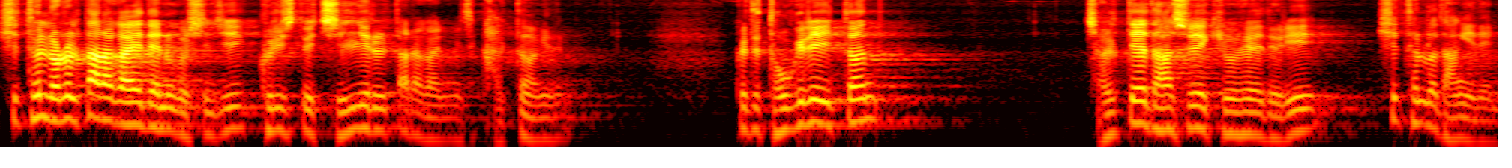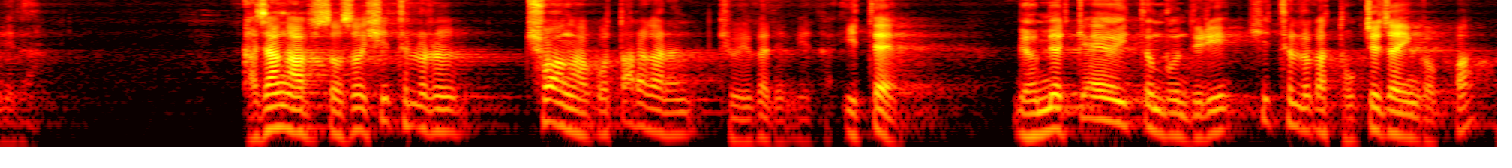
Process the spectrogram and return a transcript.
히틀러를 따라가야 되는 것인지 그리스도의 진리를 따라가는 것인지 갈등하게 됩니다. 그때 독일에 있던 절대 다수의 교회들이 히틀러 당이 됩니다. 가장 앞서서 히틀러를 추앙하고 따라가는 교회가 됩니다. 이때 몇몇 깨어있던 분들이 히틀러가 독재자인 것과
